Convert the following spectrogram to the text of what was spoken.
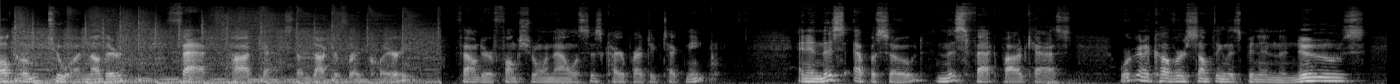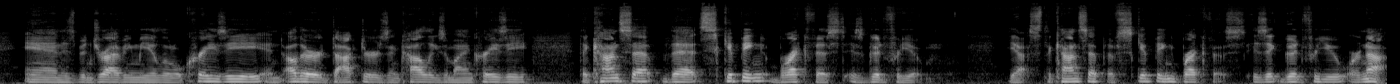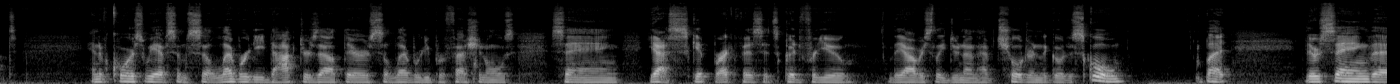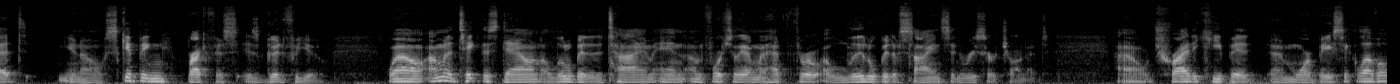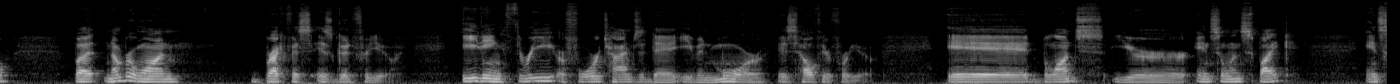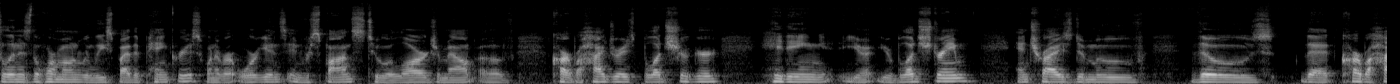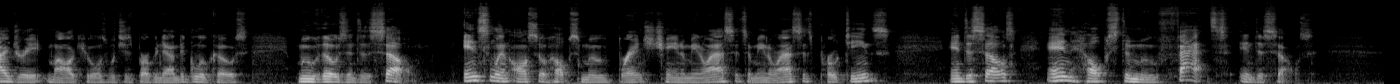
Welcome to another FACT podcast. I'm Dr. Fred Clary, founder of Functional Analysis Chiropractic Technique. And in this episode, in this FACT podcast, we're going to cover something that's been in the news and has been driving me a little crazy and other doctors and colleagues of mine crazy the concept that skipping breakfast is good for you. Yes, the concept of skipping breakfast. Is it good for you or not? And of course, we have some celebrity doctors out there, celebrity professionals saying, yes, skip breakfast, it's good for you. They obviously do not have children that go to school, but they're saying that, you know, skipping breakfast is good for you. Well, I'm going to take this down a little bit at a time, and unfortunately, I'm going to have to throw a little bit of science and research on it. I'll try to keep it a more basic level. But number one, breakfast is good for you. Eating three or four times a day, even more, is healthier for you. It blunts your insulin spike. Insulin is the hormone released by the pancreas, one of our organs, in response to a large amount of carbohydrates, blood sugar hitting your, your bloodstream, and tries to move those that carbohydrate molecules, which is broken down to glucose, move those into the cell. Insulin also helps move branched chain amino acids, amino acids, proteins into cells, and helps to move fats into cells.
